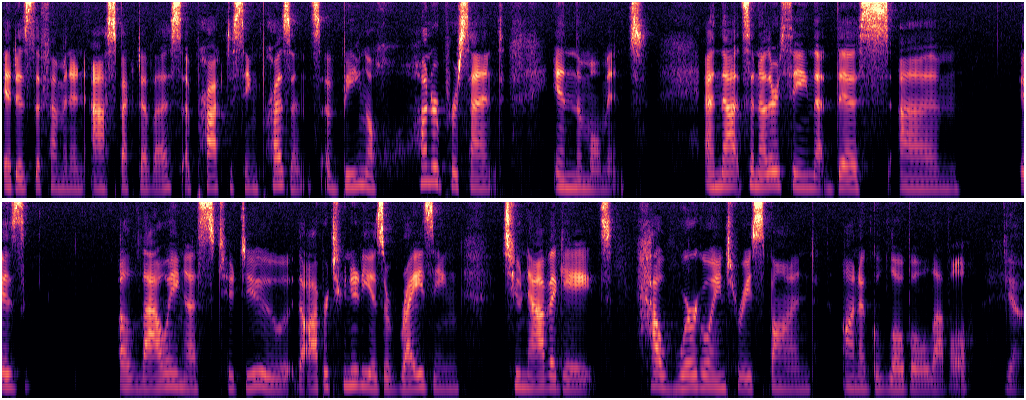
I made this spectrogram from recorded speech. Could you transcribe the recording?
It is the feminine aspect of us, of practicing presence, of being a hundred percent in the moment. And that's another thing that this um, is allowing us to do. The opportunity is arising to navigate how we're going to respond on a global level. Yeah.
